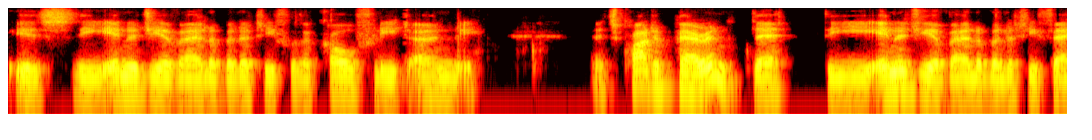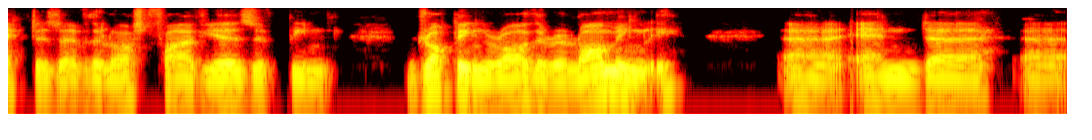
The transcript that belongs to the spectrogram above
is the energy availability for the coal fleet only. It's quite apparent that the energy availability factors over the last five years have been dropping rather alarmingly, uh, and uh, uh,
